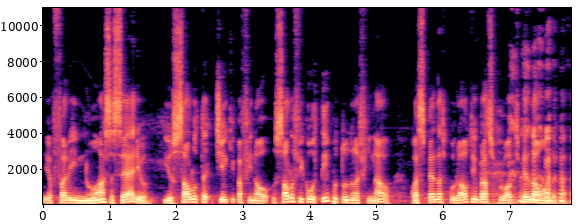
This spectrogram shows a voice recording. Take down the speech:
Eu falei, nossa, sério? E o Saulo tinha que ir pra final. O Saulo ficou o tempo todo na final com as pernas por alto e o braço por alto esperando a onda, cara.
